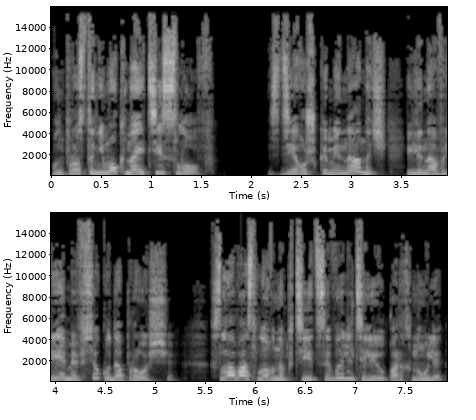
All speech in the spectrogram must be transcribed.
Он просто не мог найти слов. С девушками на ночь или на время все куда проще. Слова, словно птицы, вылетели и упорхнули,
